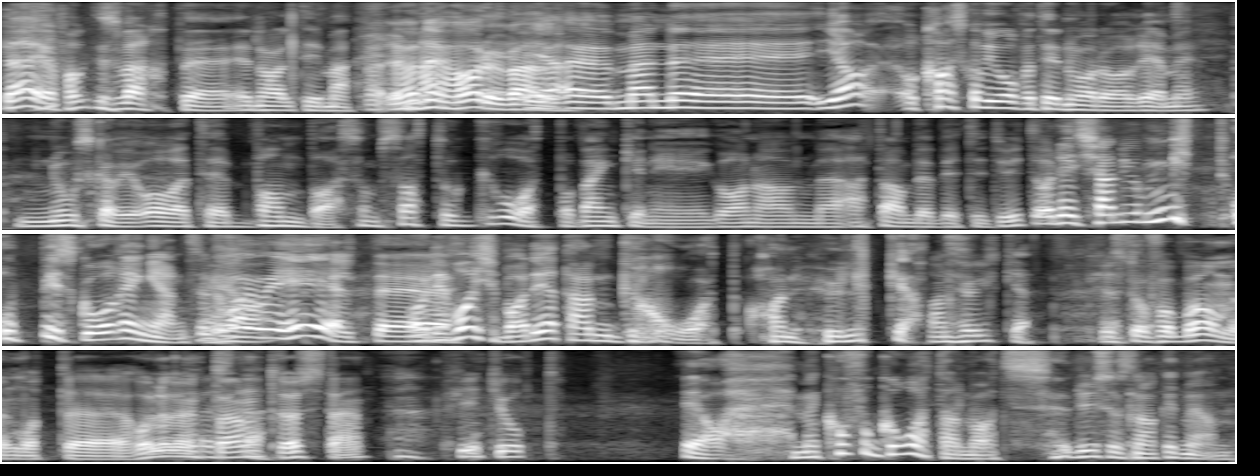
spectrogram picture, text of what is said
det har jo faktisk vært eh, en halvtime. Ja, det har du vel. Ja, eh, men eh, ja, og hva skal vi over til nå da, Remi? Nå skal vi over til Bamba, som satt og gråt på benken i går han, etter han ble byttet ut. Og det skjedde jo midt oppi skåringen, så det var jo helt eh, Og det var ikke bare det at han gråt, han hulket. Han hulket. Kristoffer Barmen måtte holde rundt han, trøste. Fint gjort. Ja, Men hvorfor gråt han, Mats? Du som snakket med han.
